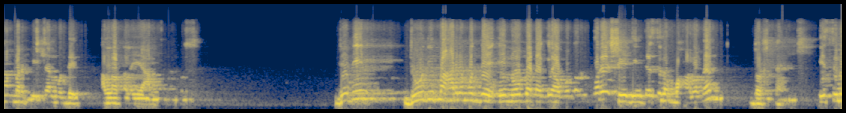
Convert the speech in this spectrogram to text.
নম্বর পৃষ্ঠার মধ্যে আল্লাহ তালা এই আলোচনা করছে। যেদিন জৌদি পাহাড়ের মধ্যে এই নৌকাটা গিয়ে অবতরণ করে, সেই দিনটা ছিল মহরমের দশ তারিখ। এ ছিল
